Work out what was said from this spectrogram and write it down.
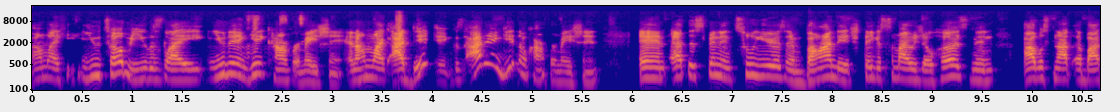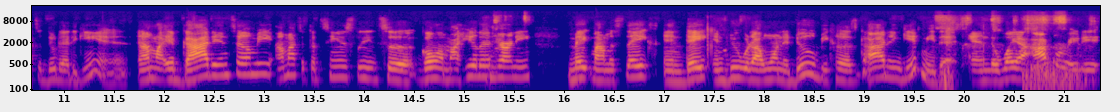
I'm like, you told me you was like, you didn't get confirmation, and I'm like, I didn't because I didn't get no confirmation. And after spending two years in bondage, thinking somebody was your husband, I was not about to do that again. And I'm like, if God didn't tell me, I'm about to continuously to go on my healing journey, make my mistakes, and date and do what I want to do because God didn't give me that. And the way I operated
